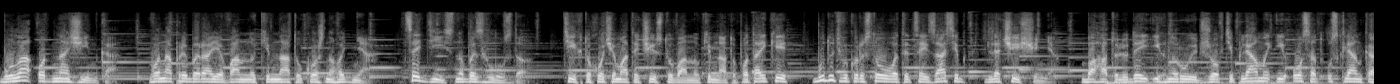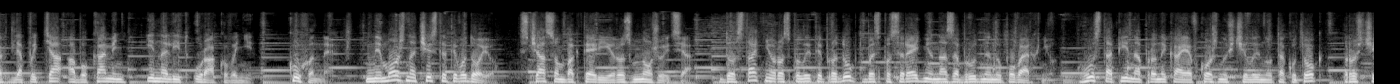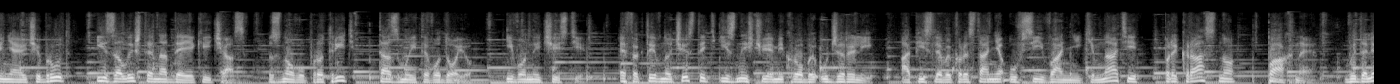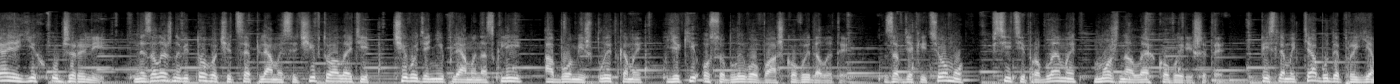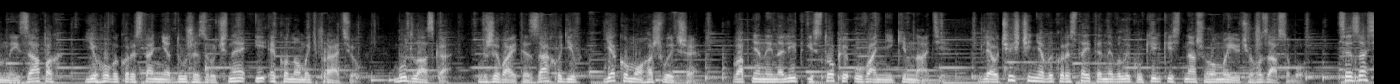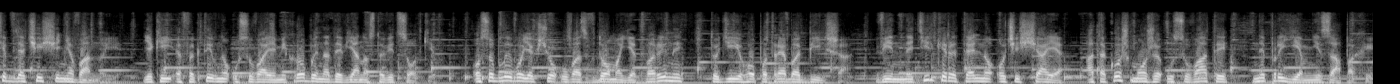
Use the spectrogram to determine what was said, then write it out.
Була одна жінка. Вона прибирає ванну кімнату кожного дня. Це дійсно безглуздо. Ті, хто хоче мати чисту ванну кімнату потайки, будуть використовувати цей засіб для чищення. Багато людей ігнорують жовті плями і осад у склянках для пиття або камінь і наліт у раковині. Кухонне. Не можна чистити водою. З часом бактерії розмножуються. Достатньо розпилити продукт безпосередньо на забруднену поверхню. Густа піна проникає в кожну щілину та куток, розчиняючи бруд, і залиште на деякий час. Знову протріть та змийте водою. І вони чисті. Ефективно чистить і знищує мікроби у джерелі, а після використання у всій ванній кімнаті прекрасно пахне. Видаляє їх у джерелі, незалежно від того, чи це плями сечі в туалеті, чи водяні плями на склі або між плитками, які особливо важко видалити. Завдяки цьому всі ці проблеми можна легко вирішити. Після миття буде приємний запах, його використання дуже зручне і економить працю. Будь ласка, вживайте заходів якомога швидше. Вапняний наліт і стоки у ванній кімнаті. Для очищення використайте невелику кількість нашого миючого засобу. Це засіб для чищення ванної, який ефективно усуває мікроби на 90%. Особливо, якщо у вас вдома є тварини, тоді його потреба більша. Він не тільки ретельно очищає, а також може усувати неприємні запахи.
